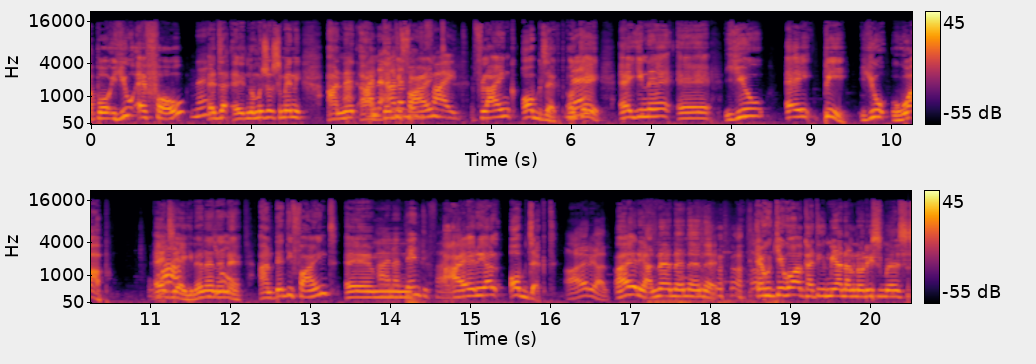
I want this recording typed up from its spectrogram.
Από UFO, Ναι. ετζα- ε, νομίζω σημαίνει un- un- Unidentified unidentified. Flying Object. Ναι. Οκ. Έγινε ε, UAP. UAP. Έτσι WAP. έγινε, ναι, ναι, U. ναι. Unidentified, εμ, Unidentified. Aerial Object. Aerial. Αέρια, ναι, ναι, ναι, ναι. Έχω κι εγώ κάτι μη αναγνωρίσιμες.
